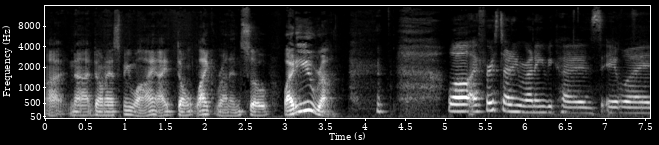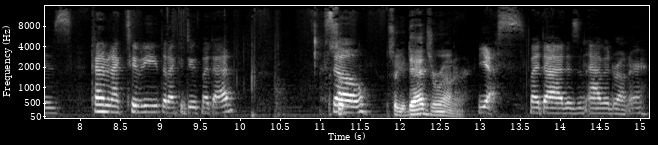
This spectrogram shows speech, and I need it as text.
Uh, now, don't ask me why. I don't like running. So, why do you run? well, I first started running because it was kind of an activity that I could do with my dad. So, So- So, your dad's a runner. yes, my dad is an avid runner.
